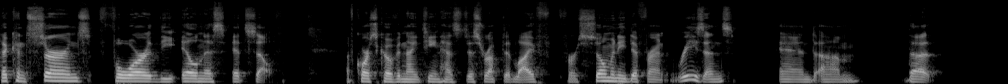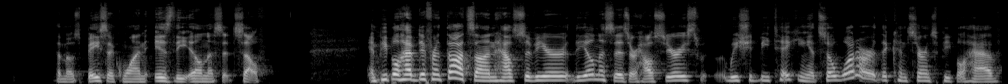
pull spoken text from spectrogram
the concerns for the illness itself. Of course covid-19 has disrupted life for so many different reasons and um, the the most basic one is the illness itself. and people have different thoughts on how severe the illness is or how serious we should be taking it. So, what are the concerns people have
